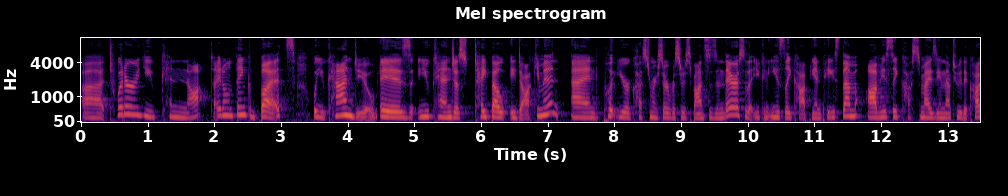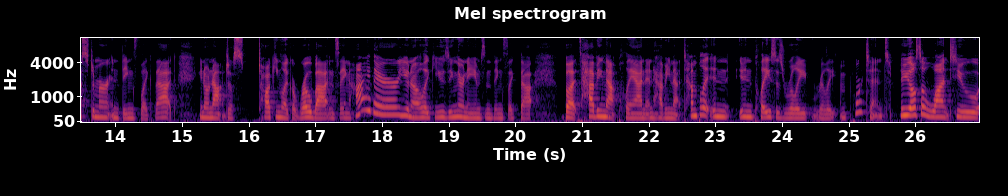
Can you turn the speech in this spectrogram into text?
Uh, Twitter, you cannot, I don't think, but what you can do is you can just type out a document and put your customer service responses in there so that you can easily copy and paste them, obviously customizing them to the customer and things like that, you know, not just talking like a robot and saying hi there, you know, like using their names and things like that but having that plan and having that template in in place is really really important. You also want to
